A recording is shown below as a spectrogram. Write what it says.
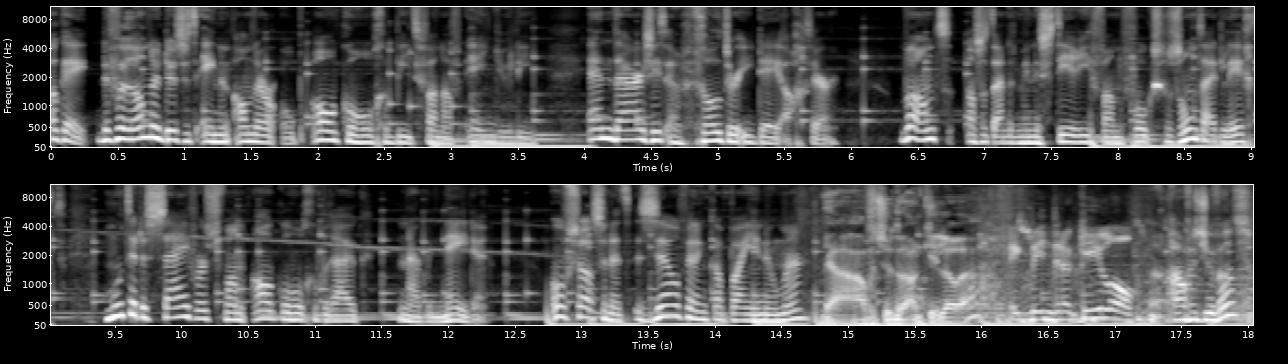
Oké, er verandert dus het een en ander op alcoholgebied vanaf 1 juli. En daar zit een groter idee achter. Want als het aan het ministerie van Volksgezondheid ligt, moeten de cijfers van alcoholgebruik naar beneden. Of zoals ze het zelf in een campagne noemen. Ja, avondje drankilo, hè? Ik ben tranquilo. Avondje wat?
